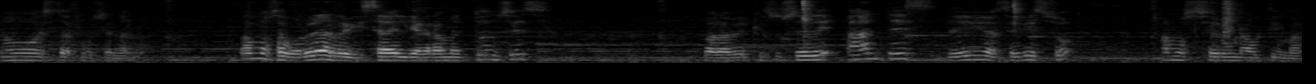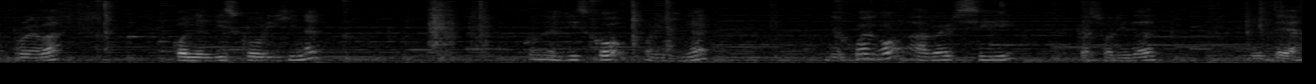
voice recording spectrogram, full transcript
no está funcionando. Vamos a volver a revisar el diagrama entonces para ver qué sucede. Antes de hacer eso, vamos a hacer una última prueba con el disco original. Con el disco original del juego, a ver si casualidad bootea.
